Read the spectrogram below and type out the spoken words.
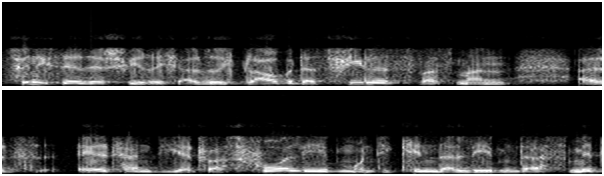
Das finde ich sehr, sehr schwierig. Also ich glaube, dass vieles, was man als Eltern, die etwas vorleben und die Kinder leben das mit,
